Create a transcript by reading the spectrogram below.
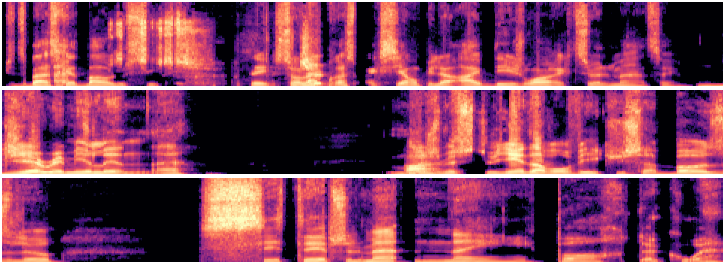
Puis du basketball aussi. Sur la prospection puis le hype des joueurs actuellement. Jeremy Lin, hein? Moi, je me souviens d'avoir vécu ce buzz-là. C'était absolument n'importe quoi.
